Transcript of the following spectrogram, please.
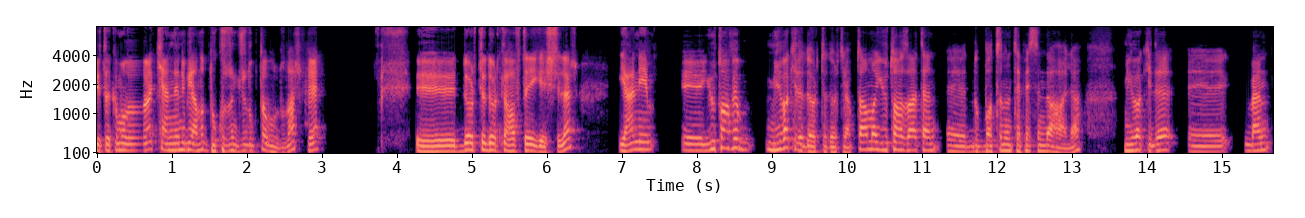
bir takım olarak kendini bir anda dokuzunculukta buldular ve e, 4'te 4'le haftayı geçtiler. Yani e, Utah ve Milwaukee de 4'te 4 yaptı ama Utah zaten e, Batı'nın tepesinde hala. Milwaukee'de e, ben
